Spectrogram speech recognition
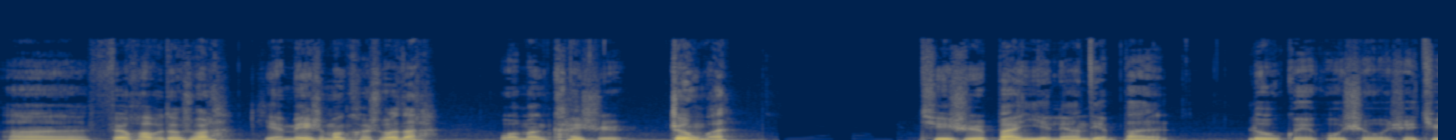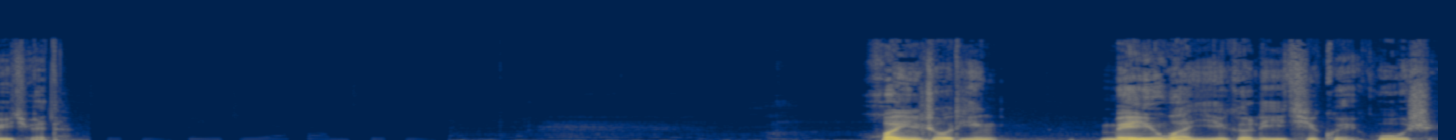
嗯，废话不多说了，也没什么可说的了，我们开始正文。其实半夜两点半录鬼故事我是拒绝的。欢迎收听。每晚一个离奇鬼故事。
